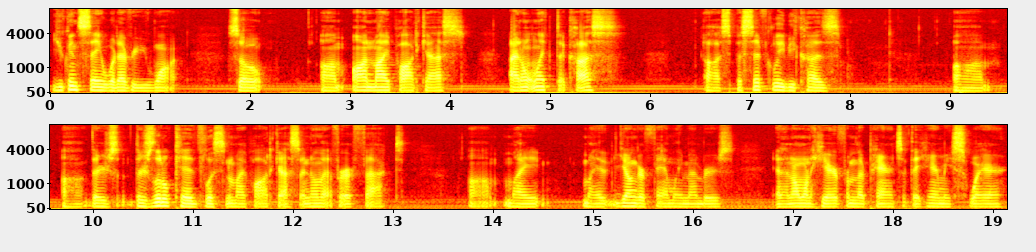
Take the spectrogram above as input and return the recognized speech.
you can say whatever you want. So um, on my podcast, I don't like to cuss, uh, specifically because um, uh, there's there's little kids listening to my podcast. I know that for a fact. Um, my my younger family members, and I don't want to hear from their parents if they hear me swear.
